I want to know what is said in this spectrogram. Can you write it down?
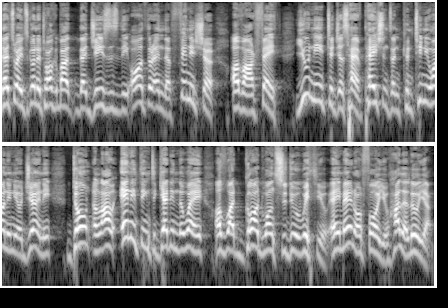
That's why it's going to talk about that Jesus is the author and the finisher of our faith. You need to just have patience and continue on in your journey. Don't allow anything to get in the way of what God wants to do with you. Amen? Or for you. Hallelujah.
